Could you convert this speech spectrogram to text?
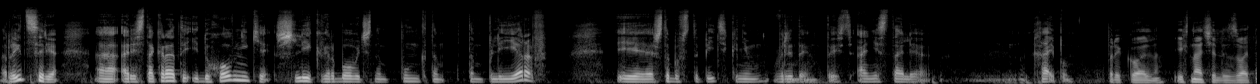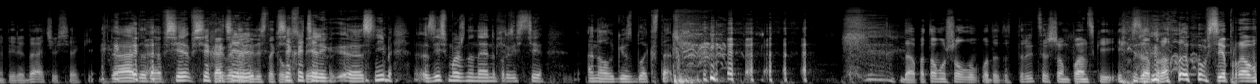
рыцари, а, аристократы и духовники шли к вербовочным пунктам тамплиеров, и, чтобы вступить к ним в ряды. Мгм. То есть они стали хайпом. Прикольно. Их начали звать на передачи всякие. Да, да, да. Все, все Как хотели, все успеха? хотели э, с ними. Здесь можно, наверное, провести аналогию с Black Star. Да, потом ушел вот этот рыцарь шампанский и забрал все права.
